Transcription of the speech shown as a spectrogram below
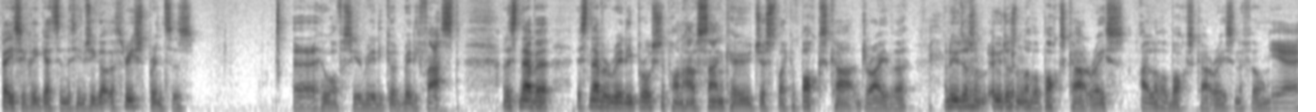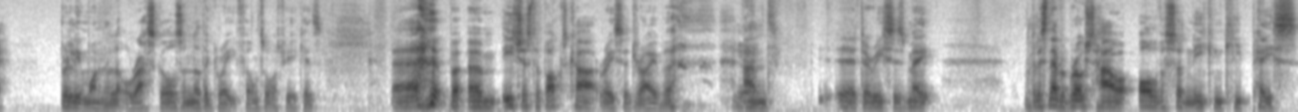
basically gets in the team. So you got the three sprinters, uh, who obviously are really good, really fast. And it's never it's never really broached upon how Sanko, just like a box cart driver, and who doesn't who doesn't love a box cart race? I love a box cart race in a film. Yeah. Brilliant one in the Little Rascals, another great film to watch with your kids. Uh, but um, he's just a box cart racer driver, Yeah. and uh, mate. But it's never broached how all of a sudden he can keep pace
